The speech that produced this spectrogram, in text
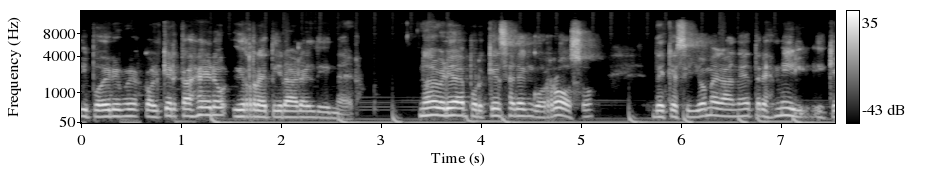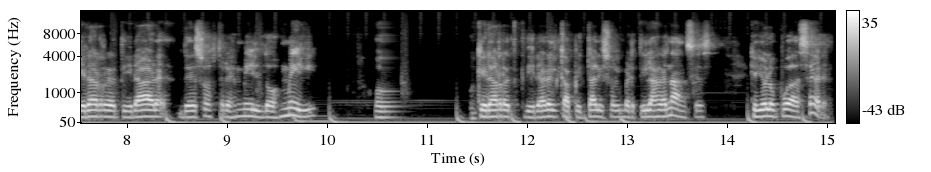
y poder ir a cualquier cajero y retirar el dinero. No debería de por qué ser engorroso de que si yo me gané mil y quiera retirar de esos tres mil, dos mil, o quiera retirar el capital y solo invertir las ganancias, que yo lo pueda hacer.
